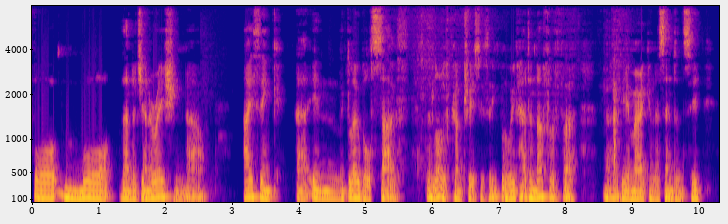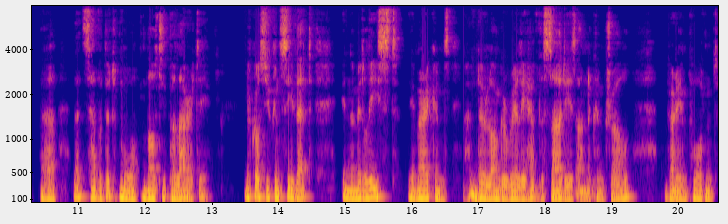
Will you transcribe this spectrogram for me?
for more than a generation now. I think uh, in the global south, there are a lot of countries who think, well, we've had enough of uh, uh, the American ascendancy. Uh, let's have a bit more multipolarity. And of course, you can see that in the Middle East, the Americans no longer really have the Saudis under control. Very important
